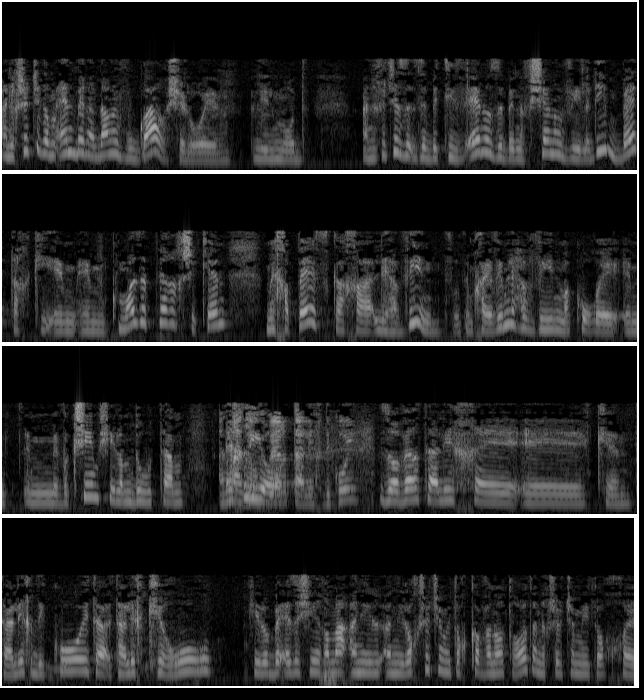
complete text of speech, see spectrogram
אני חושבת שגם אין בן אדם מבוגר שלא אוהב ללמוד. אני חושבת שזה בטבענו, זה בנפשנו, וילדים בטח, כי הם, הם כמו איזה פרח שכן מחפש ככה להבין. זאת אומרת, הם חייבים להבין מה קורה, הם, הם מבקשים שילמדו אותם איך להיות. אז מה, זה עובר תהליך דיכוי? זה עובר תהליך, אה, אה, כן, תהליך דיכוי, תה, תהליך קירור. כאילו באיזושהי רמה, אני, אני לא חושבת שמתוך כוונות רעות, אני חושבת שמתוך אה,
